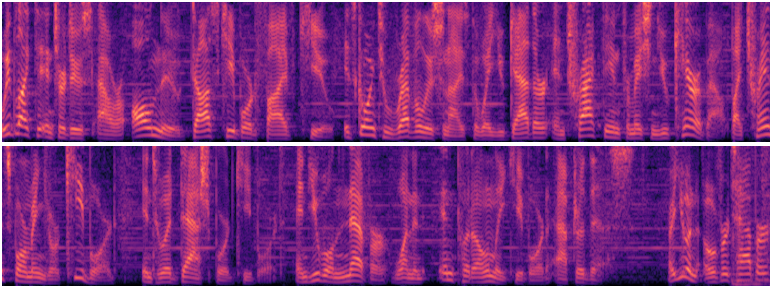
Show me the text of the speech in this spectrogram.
We'd like to introduce our all-new Das Keyboard 5Q. It's going to revolutionize the way you gather and track the information you care about by transforming your keyboard into a dashboard keyboard. And you will never want an input-only keyboard after this. Are you an over-tabber?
